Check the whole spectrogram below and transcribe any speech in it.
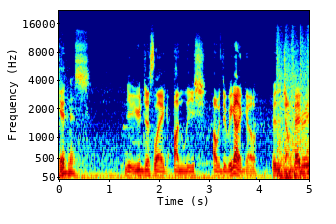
goodness. You, you just like unleash. Oh, dude, we gotta go. There's a jump pad right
